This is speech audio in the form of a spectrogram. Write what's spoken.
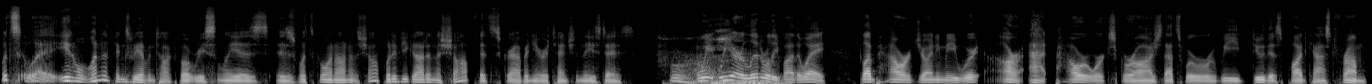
What's uh, you know one of the things we haven't talked about recently is is what's going on in the shop. What have you got in the shop that's grabbing your attention these days? We we are literally, by the way, Glenn Power joining me. We are at PowerWorks Garage. That's where we do this podcast from.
